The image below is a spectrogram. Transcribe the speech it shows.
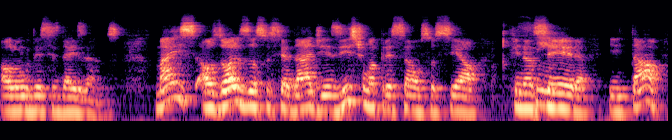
ao longo desses 10 anos. Mas, aos olhos da sociedade, existe uma pressão social, financeira e tal.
